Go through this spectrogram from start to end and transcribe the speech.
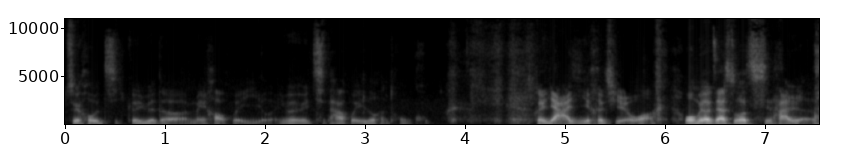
最后几个月的美好回忆了，因为其他回忆都很痛苦、和压抑和绝望。我没有在说其他人。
